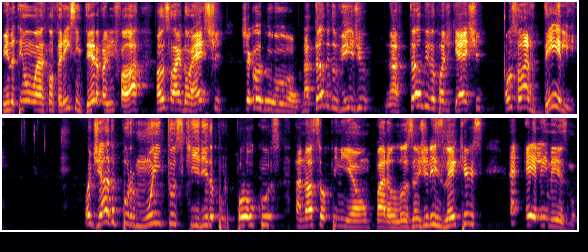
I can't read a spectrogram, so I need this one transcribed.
E ainda tem uma conferência inteira pra gente falar. Vamos falar do Oeste. Chegou do, na thumb do vídeo, na thumb do podcast. Vamos falar dele, Odiado por muitos, querido por poucos, a nossa opinião para o Los Angeles Lakers é ele mesmo.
